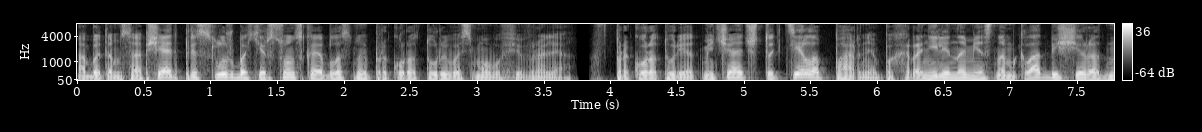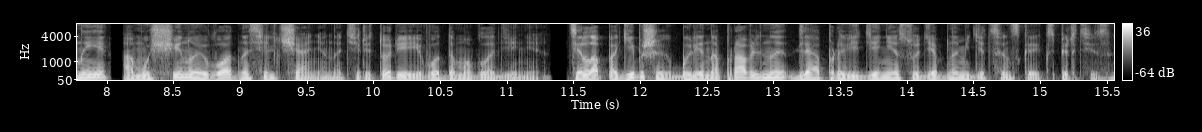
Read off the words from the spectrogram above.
Об этом сообщает пресс-служба Херсонской областной прокуратуры 8 февраля. В прокуратуре отмечают, что тело парня похоронили на местном кладбище родные, а мужчину его односельчане на территории его домовладения. Тела погибших были направлены для проведения судебно-медицинской экспертизы.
